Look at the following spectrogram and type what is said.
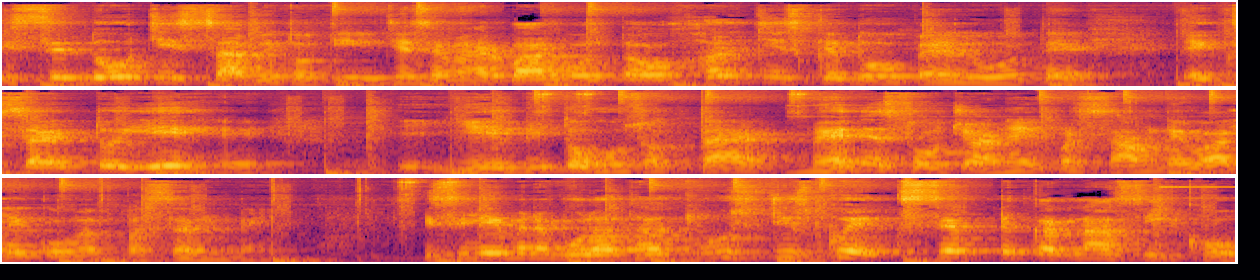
इससे दो चीज़ साबित होती है। जैसे मैं हर बार बोलता हूँ, हर चीज़ के दो पहलू होते हैं। एक साइड तो ये है कि ये भी तो हो सकता है। मैंने सोचा नहीं, पर सामने वाले को मैं पसंद नहीं। इसलिए मैंने बोला था कि उस चीज़ को एक्सेप्ट करना सीखो,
